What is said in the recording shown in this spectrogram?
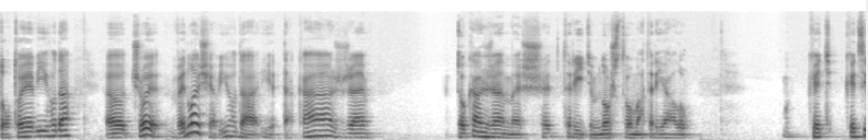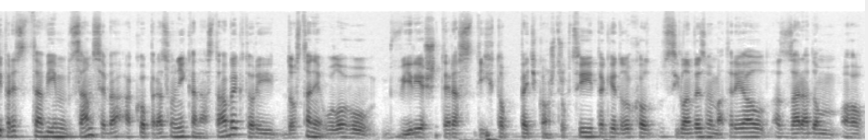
toto je výhoda. E, čo je vedľajšia výhoda je taká, že dokážeme šetriť množstvo materiálu keď, keď si predstavím sám seba ako pracovníka na stavbe, ktorý dostane úlohu vyrieš teraz týchto 5 konštrukcií, tak jednoducho si len vezme materiál a za radom ho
